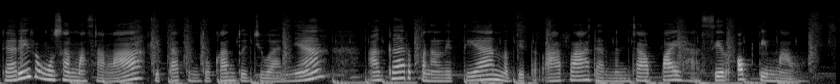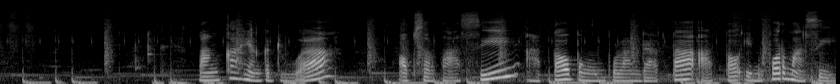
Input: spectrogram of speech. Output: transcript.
Dari rumusan masalah, kita tentukan tujuannya agar penelitian lebih terarah dan mencapai hasil optimal. Langkah yang kedua, observasi atau pengumpulan data atau informasi.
